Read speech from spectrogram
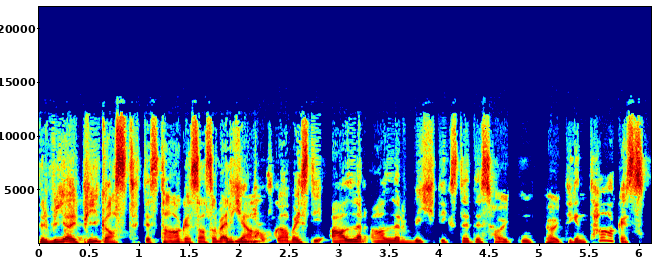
der VIP-Gast des Tages? Also welche ja. Aufgabe ist die aller, aller wichtigste des heutigen, heutigen Tages?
